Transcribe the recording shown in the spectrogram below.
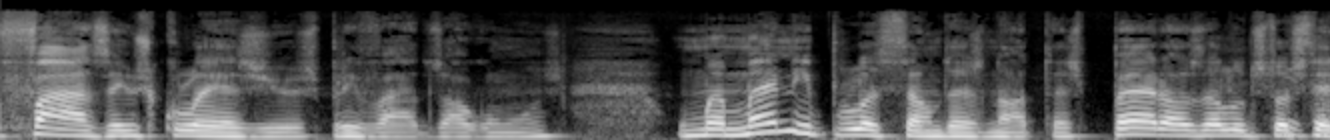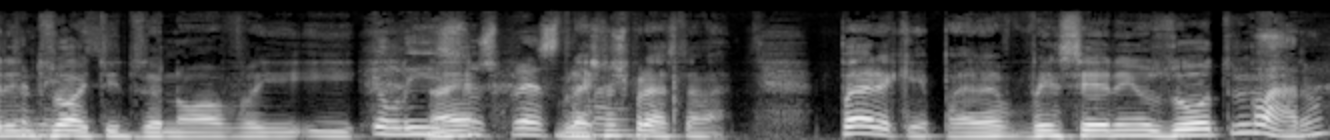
fazem os colégios privados, alguns, uma manipulação das notas para os alunos todos terem Exatamente. 18 e 19 e, e Eu li isso é? no Expresso Leste no também. Expresso também. Para quê? Para vencerem os outros. Claro.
